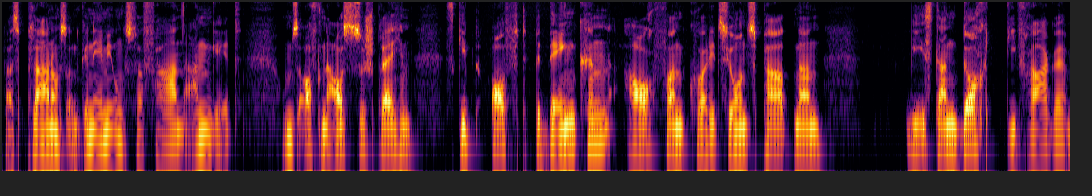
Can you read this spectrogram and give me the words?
was Planungs- und Genehmigungsverfahren angeht. Um es offen auszusprechen, es gibt oft Bedenken, auch von Koalitionspartnern, wie ist dann doch die Frage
